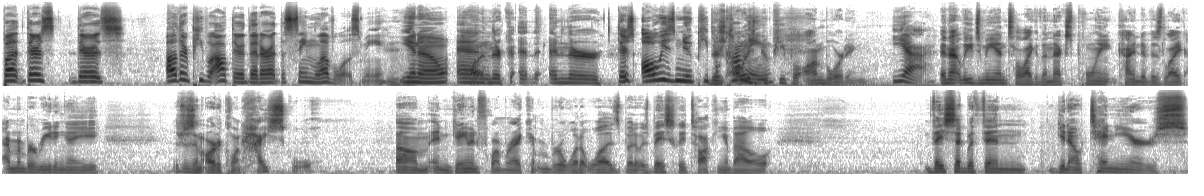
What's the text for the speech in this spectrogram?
But there's there's other people out there that are at the same level as me, you know, Oh, and, and they're and, and they're there's always new people there's coming. There's always new people onboarding. Yeah, and that leads me into like the next point kind of is like i remember reading a this was an article in high school um in game informer. I can't remember what it was but it was basically talking about they said within you know 10 years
